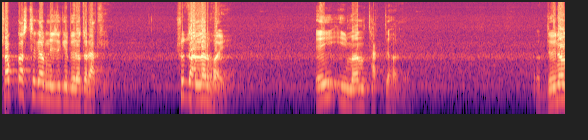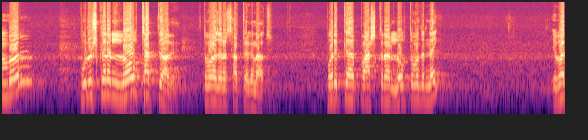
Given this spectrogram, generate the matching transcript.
সব কাজ থেকে আমি নিজেকে বিরত রাখি। শুধু আল্লাহর ভয়, এই ইমান থাকতে হবে। দুই নম্বর, পুরস্কারের লোভ থাকতে হবে। তোমরা যারা ছাত্র এখানে আছো, পরীক্ষা পাশ করার লোভ তোমাদের নাই? এবার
